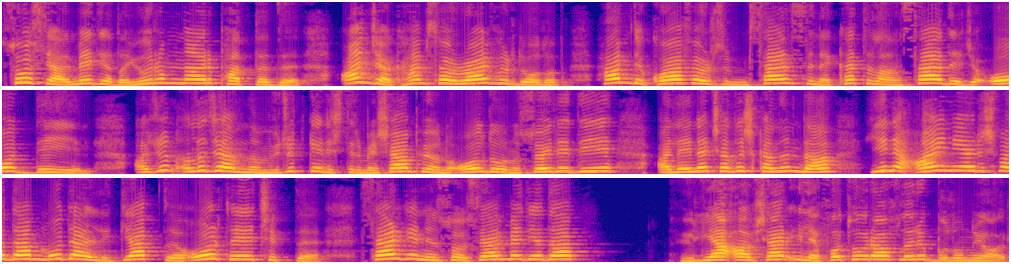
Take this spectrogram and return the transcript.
sosyal medyada yorumlar patladı. Ancak hem Survivor'da olup hem de Kuaförüm Sensin'e katılan sadece o değil. Acun Ilıcan'ın vücut geliştirme şampiyonu olduğunu söylediği Aleyna Çalışkan'ın da yine aynı yarışmada modellik yaptığı ortaya çıktı. Sergen'in sosyal medyada Hülya Avşar ile fotoğrafları bulunuyor.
